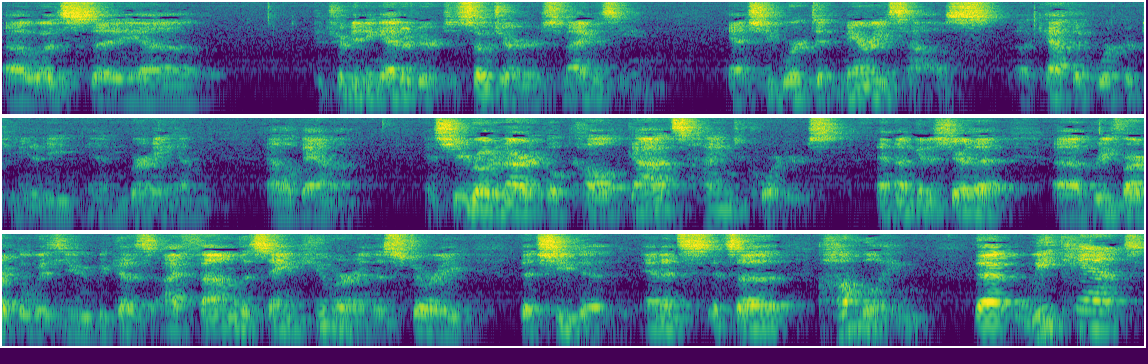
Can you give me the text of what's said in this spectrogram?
was a contributing editor to Sojourners magazine, and she worked at Mary's House, a Catholic worker community in Birmingham, Alabama. And she wrote an article called God's Hindquarters, and I'm going to share that uh, brief article with you because I found the same humor in this story that she did. And it's, it's a humbling that we can't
